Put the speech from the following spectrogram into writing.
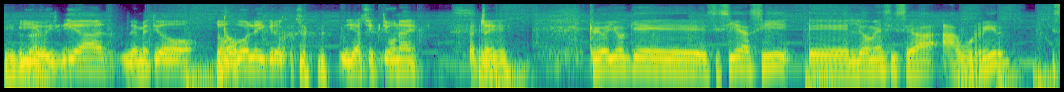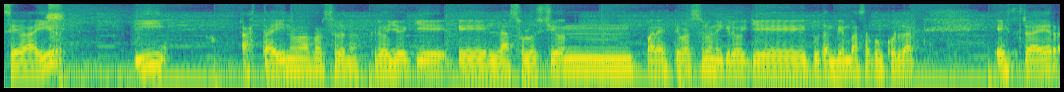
y hoy día le metió dos goles y creo que y asistió una vez. Creo yo que si sigue así, eh, Leo Messi se va a aburrir, se va a ir y hasta ahí no va Barcelona. Creo yo que eh, la solución para este Barcelona, y creo que tú también vas a concordar, es traer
